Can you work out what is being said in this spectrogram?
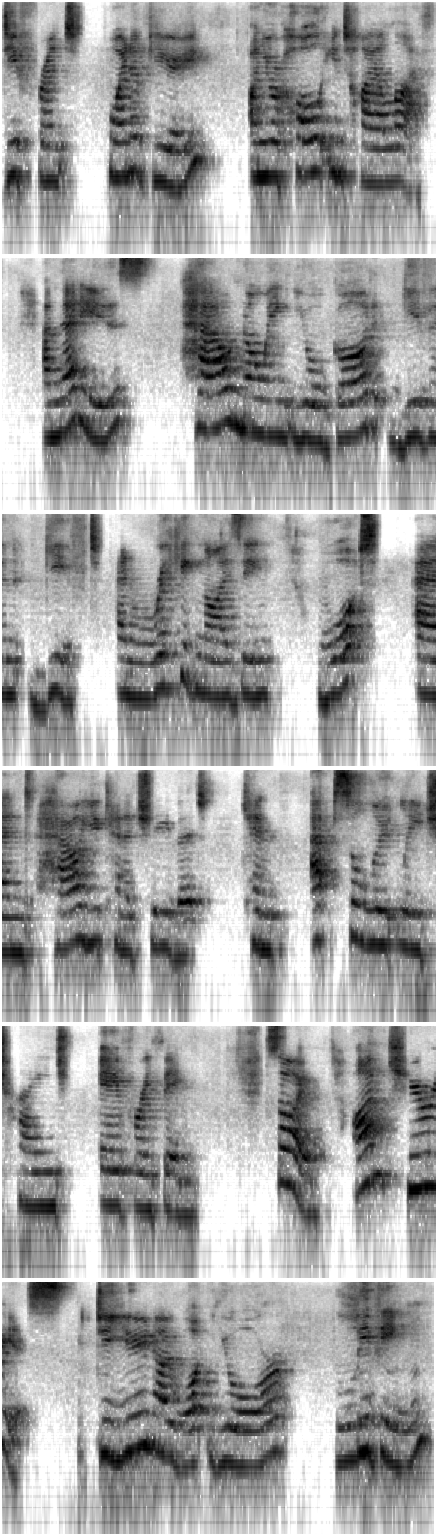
different point of view on your whole entire life. And that is how knowing your God given gift and recognizing what and how you can achieve it can absolutely change everything. So, I'm curious do you know what you're living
